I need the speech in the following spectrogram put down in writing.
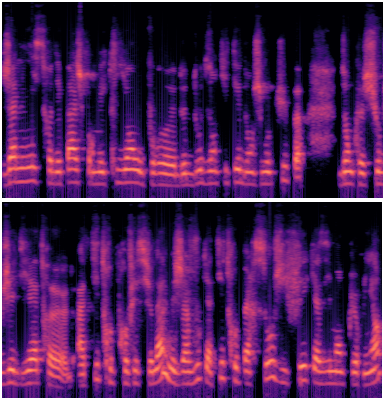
j'administre des pages pour mes clients ou pour euh, d'autres entités dont je m'occupe. Donc, je suis obligée d'y être euh, à titre professionnel, mais j'avoue qu'à titre perso, j'y fais quasiment plus rien.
